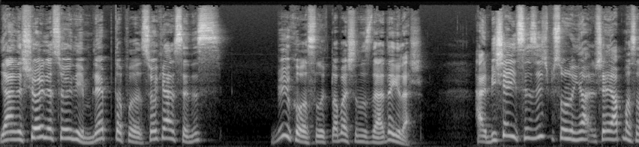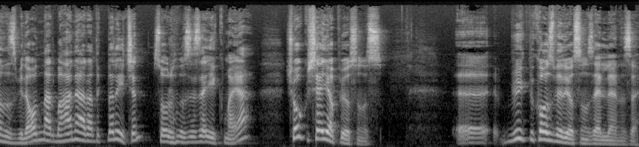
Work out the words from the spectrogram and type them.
Yani şöyle söyleyeyim laptopu sökerseniz büyük olasılıkla başınız derde girer. Hani bir şey siz hiçbir sorun ya- şey yapmasanız bile onlar bahane aradıkları için sorunu size yıkmaya çok şey yapıyorsunuz. Ee, büyük bir koz veriyorsunuz ellerinize.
